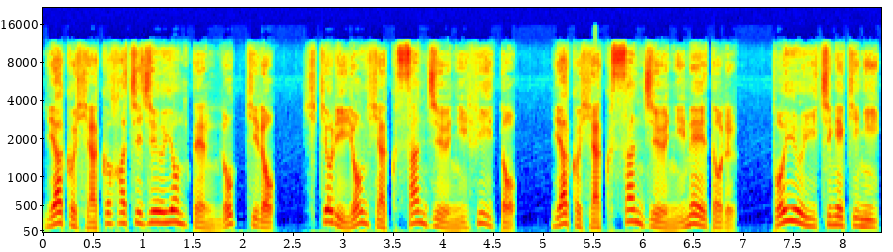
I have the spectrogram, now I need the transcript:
約184.6キロ、飛距離432フィート、約132メートル、という一撃に、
